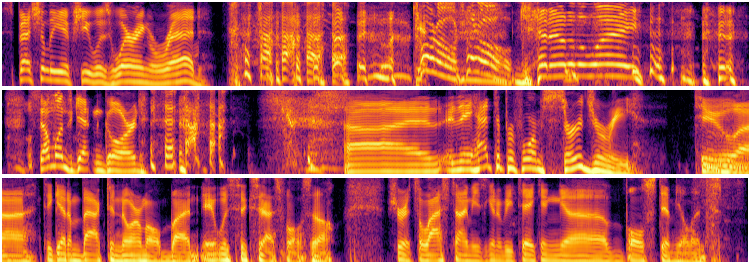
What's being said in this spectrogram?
especially if she was wearing red. Toro, Toro. Get out of the way. Someone's getting gored. uh, they had to perform surgery to uh, to get him back to normal, but it was successful. So, I'm sure, it's the last time he's going to be taking uh, bull stimulants.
